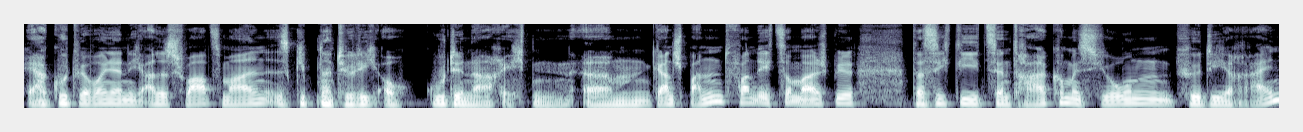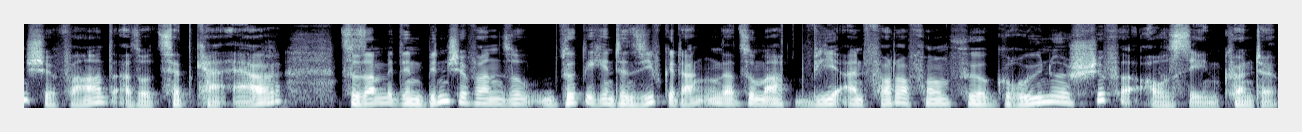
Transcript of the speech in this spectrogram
ja gut, wir wollen ja nicht alles schwarz malen. Es gibt natürlich auch gute Nachrichten. Ähm, ganz spannend fand ich zum Beispiel, dass sich die Zentralkommission für die Rheinschifffahrt, also ZKR, zusammen mit den Binnenschiffern so wirklich intensiv Gedanken dazu macht, wie ein Förderfonds für grüne Schiffe aussehen könnte.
